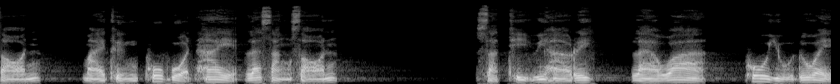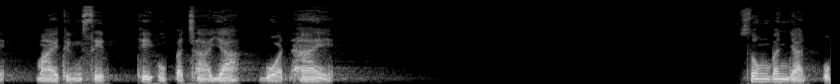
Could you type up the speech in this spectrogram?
สอน หมายถึงผู้บวชให้และสั่งสอน สัตธิวิหาริก แปลว่า ผู้อยู่ด้วย หมายถึงสิทธิ์ที่อุปชายะบวชให้ ทรงบัญญัติอุ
